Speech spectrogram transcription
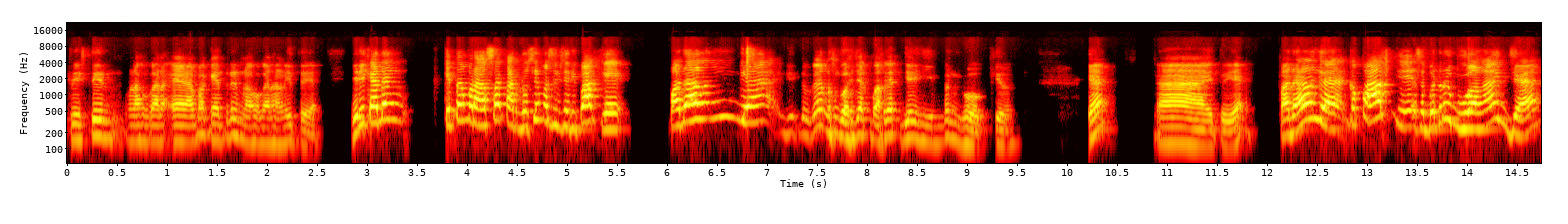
Christine melakukan eh apa Catherine melakukan hal itu ya. Jadi kadang kita merasa kardusnya masih bisa dipakai, padahal enggak gitu kan. Banyak banget dia nyimpen gokil. Ya. Nah, itu ya. Padahal enggak kepake, sebenarnya buang aja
